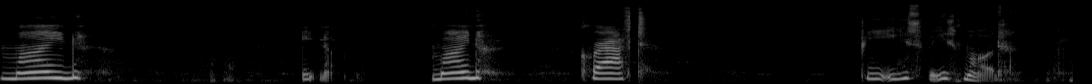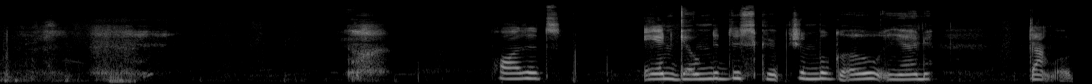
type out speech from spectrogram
Mine. No. Minecraft PE space mod. Pause it and go in the description below and download.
